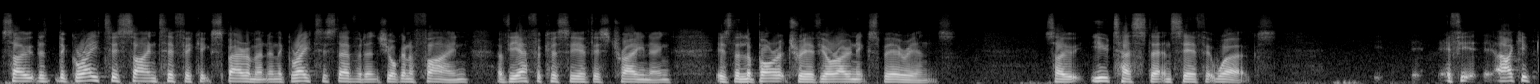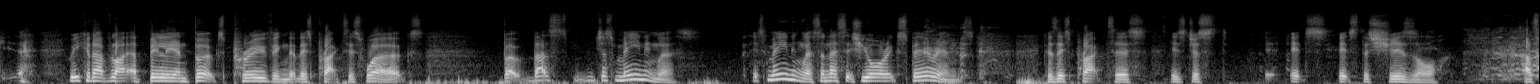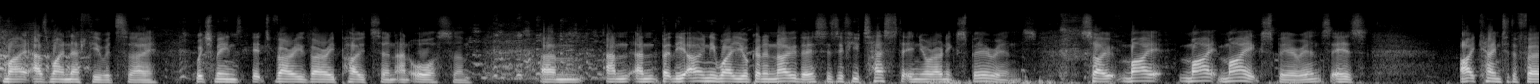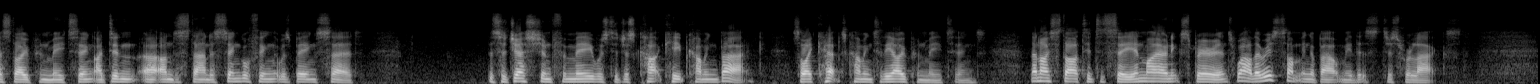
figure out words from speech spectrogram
So the, the greatest scientific experiment and the greatest evidence you're going to find of the efficacy of this training is the laboratory of your own experience. So you test it and see if it works. If you, I could, we could have like a billion books proving that this practice works, but that's just meaningless. It's meaningless unless it's your experience, because this practice is just, it's, it's the shizzle as my as my nephew would say, which means it's very very potent and awesome. Um, and and but the only way you're going to know this is if you test it in your own experience. So my my my experience is. I came to the first open meeting. I didn't uh, understand a single thing that was being said. The suggestion for me was to just keep coming back. So I kept coming to the open meetings then I started to see in my own experience, wow, there is something about me that's just relaxed.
